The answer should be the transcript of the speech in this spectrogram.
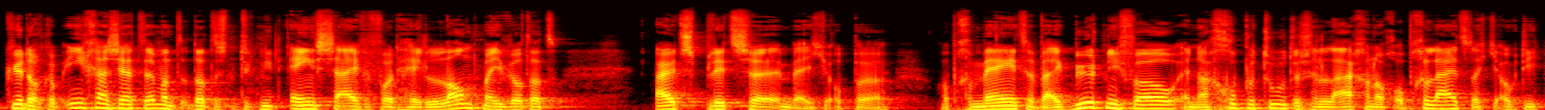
kun je er ook op in gaan zetten, want dat is natuurlijk niet één cijfer voor het hele land, maar je wilt dat uitsplitsen een beetje op, uh, op gemeente, wijk, buurtniveau en naar groepen toe, dus een lager nog opgeleid, zodat je ook die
